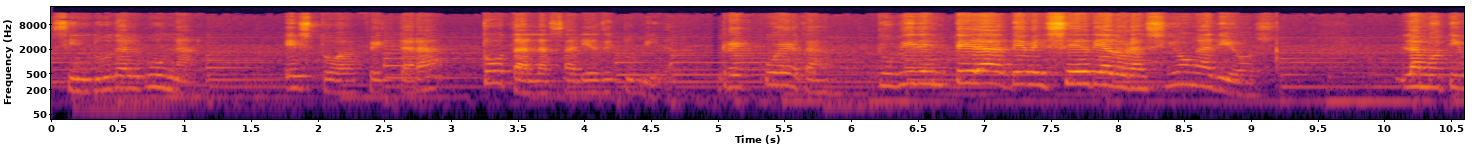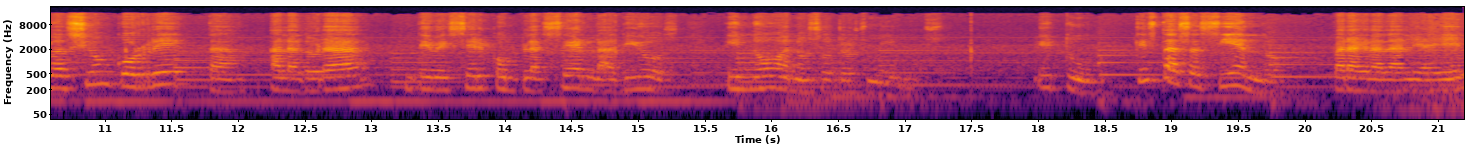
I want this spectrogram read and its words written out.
sin duda alguna, esto afectará todas las áreas de tu vida. Recuerda, tu vida entera debe ser de adoración a Dios. La motivación correcta al adorar debe ser complacerla a Dios y no a nosotros mismos. ¿Y tú, qué estás haciendo para agradarle a Él?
